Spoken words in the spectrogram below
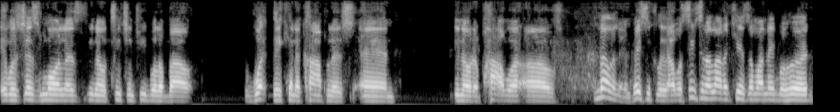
it was just more or less, you know, teaching people about what they can accomplish and you know the power of melanin. Basically, I was teaching a lot of kids in my neighborhood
